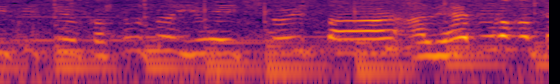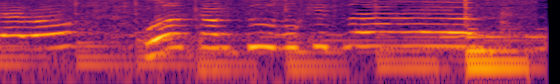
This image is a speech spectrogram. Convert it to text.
this is your Kapuso UH Tour Star, Alejandro Locasero. Welcome to Bukidnon!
